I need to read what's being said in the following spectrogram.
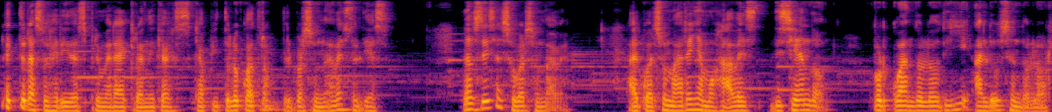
Lectura sugerida es Primera de Crónicas capítulo 4 del verso 9 hasta el 10. Nos dice su verso 9, al cual su madre llamó Javes, diciendo, por cuando lo di a luz en dolor.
